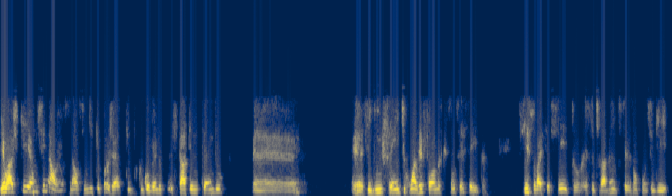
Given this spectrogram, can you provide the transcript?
E eu acho que é um sinal, é um sinal sim de que o projeto, que o governo está tentando é, é, seguir em frente com as reformas que são ser feitas. Se isso vai ser feito efetivamente, se eles vão conseguir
